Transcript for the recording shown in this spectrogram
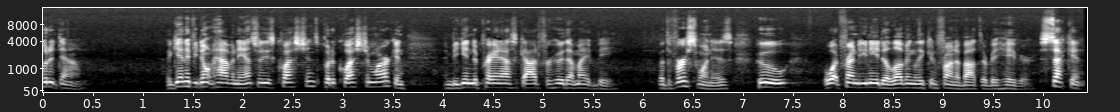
put it down. Again, if you don't have an answer to these questions, put a question mark and, and begin to pray and ask God for who that might be. But the first one is who, what friend do you need to lovingly confront about their behavior? Second,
